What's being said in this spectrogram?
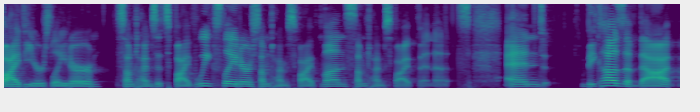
5 years later. Sometimes it's 5 weeks later, sometimes 5 months, sometimes 5 minutes. And because of that,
